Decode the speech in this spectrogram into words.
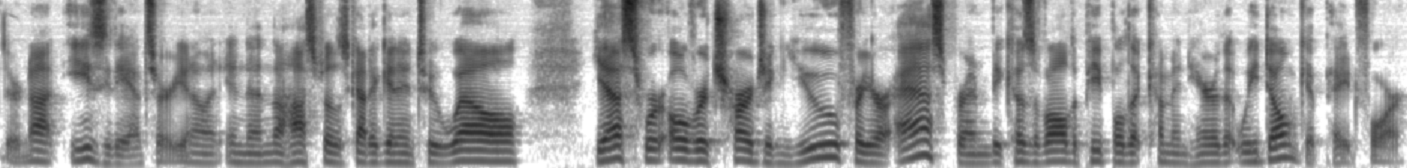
they're not easy to answer, you know. And, and then the hospital's got to get into well, yes, we're overcharging you for your aspirin because of all the people that come in here that we don't get paid for.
